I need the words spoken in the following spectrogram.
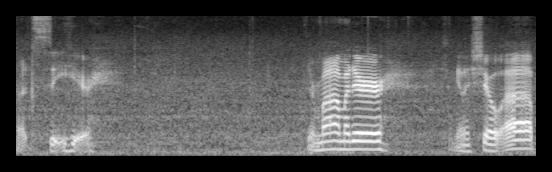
let's see here. Thermometer is gonna show up.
